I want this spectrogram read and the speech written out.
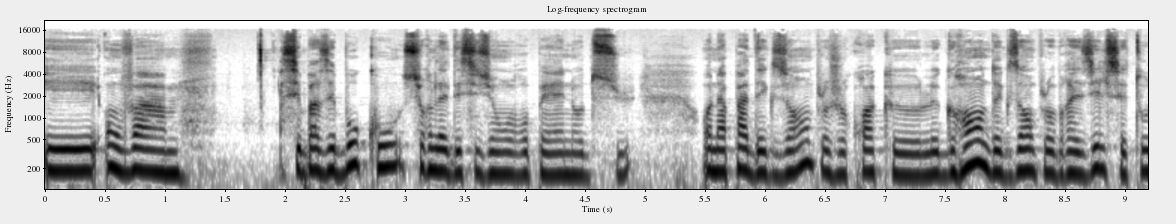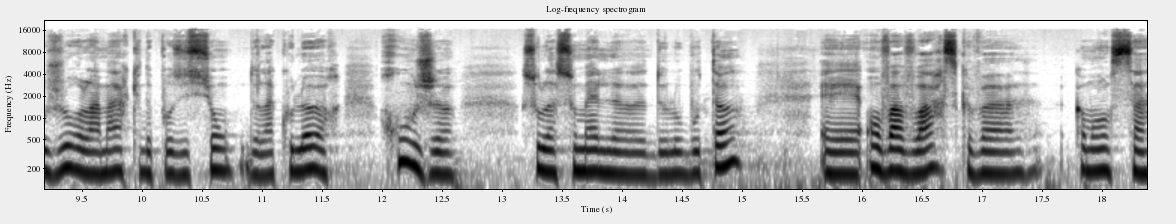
Et on va se baser beaucoup sur les décisions européennes au-dessus. On n'a pas d'exemple. Je crois que le grand exemple au Brésil, c'est toujours la marque de position de la couleur rouge sous la semelle de Louboutin. Et on va voir ce que va, comment ça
